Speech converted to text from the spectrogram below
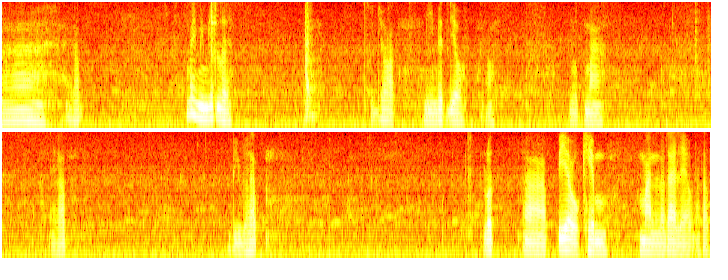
อ่านะครับ ไม่มีเม็ดเลย สุดยอด มีเม็ดเดียว หลุดมา นะครับ บีบเลยครับรสเปรี้ยวเค็มมันเราได้แล้วนะครับ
